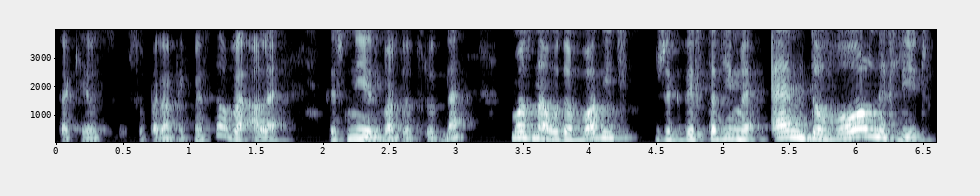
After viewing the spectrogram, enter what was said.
takie super natychmiastowe, ale też nie jest bardzo trudne, można udowodnić, że gdy wstawimy m dowolnych liczb,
